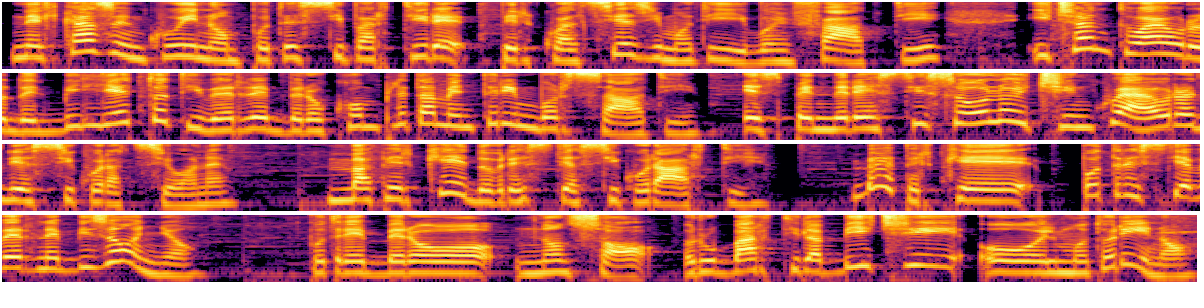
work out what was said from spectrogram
Nel caso in cui non potessi partire per qualsiasi motivo, infatti, i 100 euro del biglietto ti verrebbero completamente rimborsati e spenderesti solo i 5 euro di assicurazione. Ma perché dovresti assicurarti? Beh, perché potresti averne bisogno. Potrebbero, non so, rubarti la bici o il motorino.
